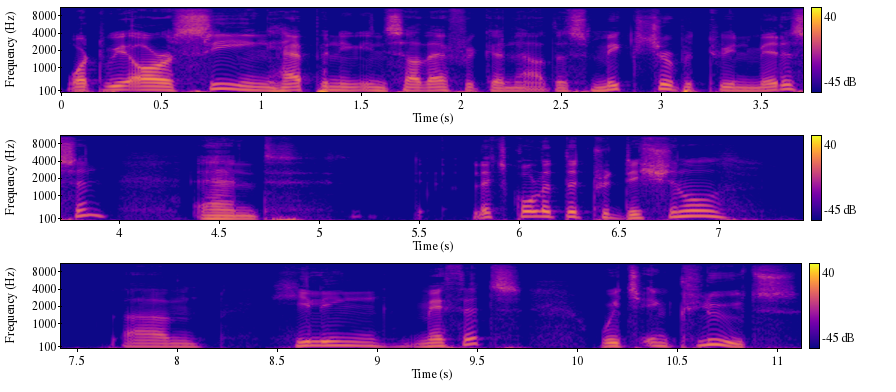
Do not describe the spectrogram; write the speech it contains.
what we are seeing happening in South Africa now this mixture between medicine and let's call it the traditional um, healing methods, which includes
